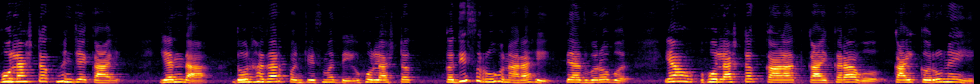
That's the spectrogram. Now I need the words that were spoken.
होलाष्टक म्हणजे काय? यंदा दोन हजार पंचवीसमध्ये होलाष्टक कधी सुरू होणार आहे. त्याचबरोबर या होलाष्टक काळात काय करावं काय करू नये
